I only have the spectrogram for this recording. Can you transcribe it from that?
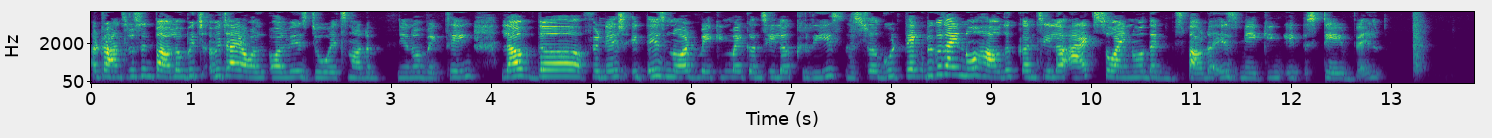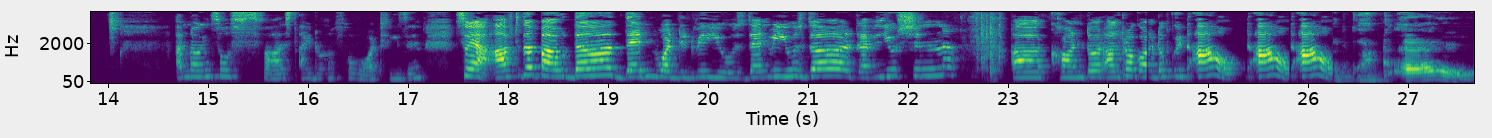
a translucent powder which which I al always do. It's not a you know big thing. Love the finish. It is not making my concealer crease. This is a good thing because I know how the concealer acts so I know that this powder is making it stay well I'm talking so fast. I don't know for what reason. So yeah, after the powder, then what did we use? Then we used the Revolution uh, Contour Ultra Contour Quit. Ow! Ow! Ow! Ow!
